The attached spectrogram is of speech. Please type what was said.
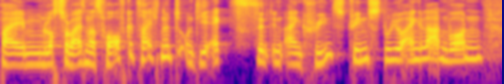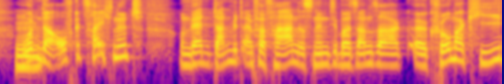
beim Lost Horizon was voraufgezeichnet und die Acts sind in ein Greenscreen-Studio eingeladen worden, mhm. wurden da aufgezeichnet und werden dann mit einem Verfahren, das nennen sie bei Sansa äh, Chroma Key,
